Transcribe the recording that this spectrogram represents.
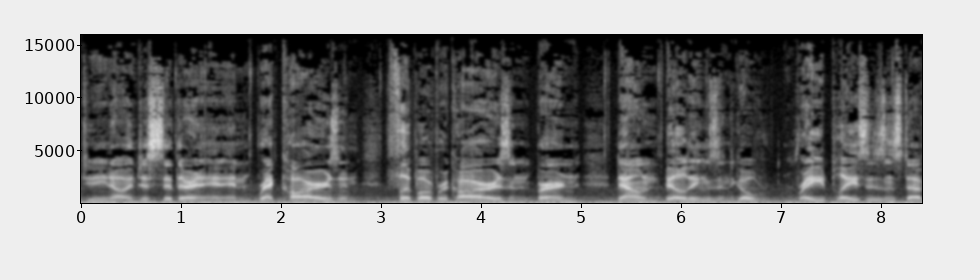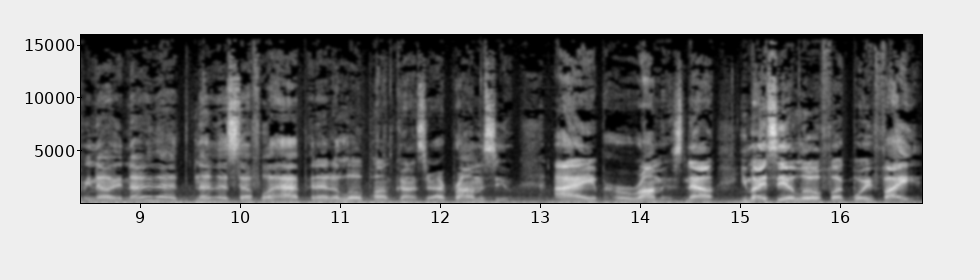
you know and just sit there and, and wreck cars and flip over cars and burn down buildings and go raid places and stuff. You know, none of that none of that stuff will happen at a Lil Pump concert. I promise you. I promise. Now, you might see a little fuckboy fight,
